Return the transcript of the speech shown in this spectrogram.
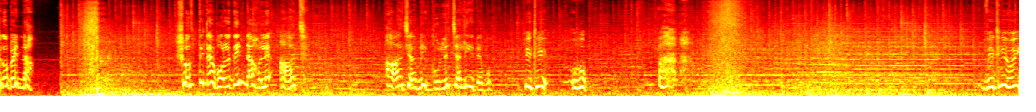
এগোবেন না। সত্যিটা বলে দিন না হলে আজ আজ আমি গুলি চালিয়ে দেব। বিধি ও বিধি ওই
